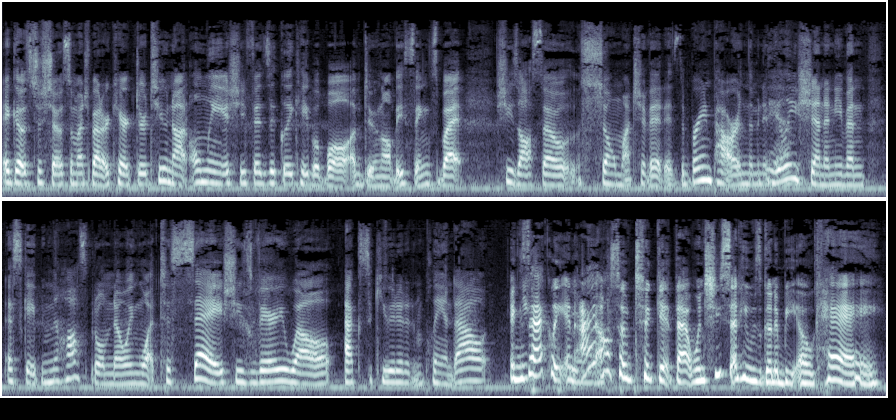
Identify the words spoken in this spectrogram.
it goes to show so much about her character, too. Not only is she physically capable of doing all these things, but she's also so much of it is the brain power and the manipulation and even escaping the hospital knowing what to say she's very well executed and planned out Exactly. And I also took it that when she said he was going to be okay,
